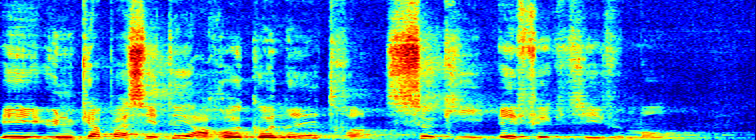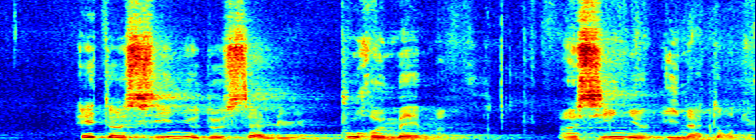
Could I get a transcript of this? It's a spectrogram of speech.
et une capacité à reconnaître ce qui effectivement est un signe de salut pour eux-mêmes, un signe inattendu.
